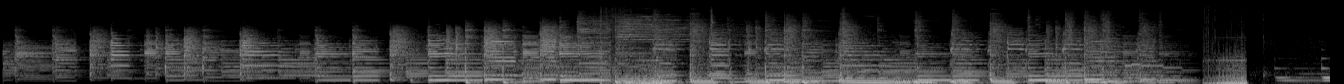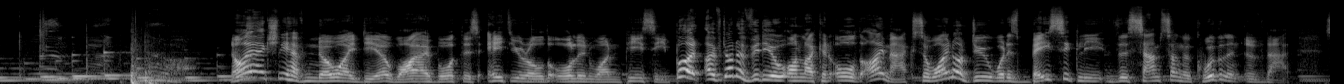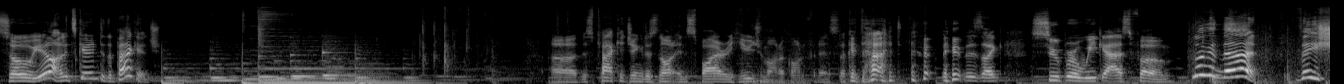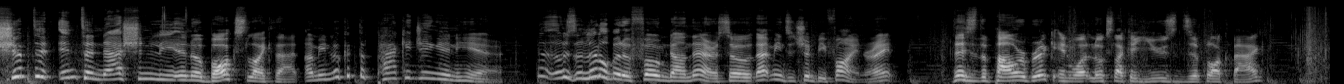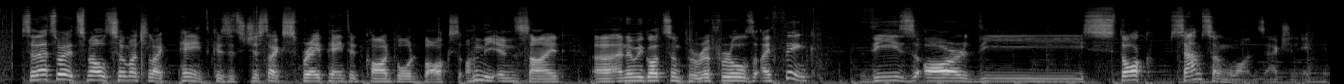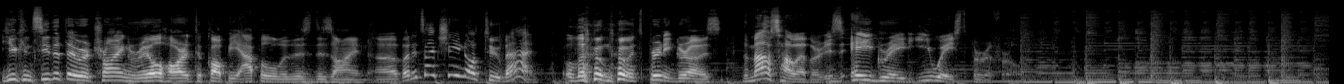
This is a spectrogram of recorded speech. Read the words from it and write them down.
Now I actually have no idea why I bought this 8-year-old all-in-one PC, but I've done a video on like an old iMac, so why not do what is basically the Samsung equivalent of that? So yeah, let's get into the package. Uh, this packaging does not inspire a huge amount of confidence. Look at that. There's like super weak ass foam. Look at that. They shipped it internationally in a box like that. I mean, look at the packaging in here. There's a little bit of foam down there, so that means it should be fine, right? This is the power brick in what looks like a used Ziploc bag. So that's why it smells so much like paint, because it's just like spray painted cardboard box on the inside. Uh, and then we got some peripherals. I think these are the stock Samsung ones, actually. You can see that they were trying real hard to copy Apple with this design, uh, but it's actually not too bad. Although, no, it's pretty gross. The mouse, however, is A-grade e-waste peripheral.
